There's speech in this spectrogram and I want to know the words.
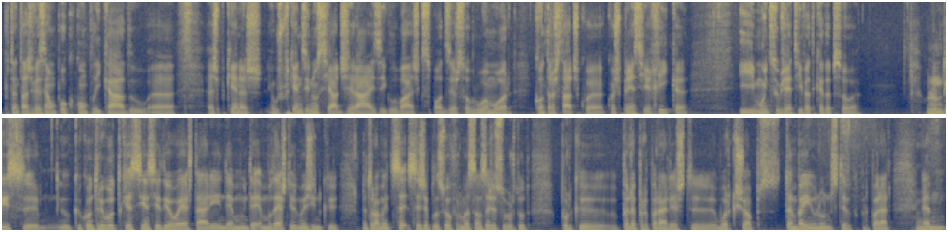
Portanto, às vezes é um pouco complicado uh, as pequenas, os pequenos enunciados gerais e globais que se pode dizer sobre o amor, contrastados com a, com a experiência rica e muito subjetiva de cada pessoa. O Nuno disse que o contributo que a ciência deu a esta área ainda é muito é modesto. Eu imagino que, naturalmente, seja pela sua formação, seja sobretudo porque para preparar este workshop também o Nuno se teve que preparar. Uhum.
